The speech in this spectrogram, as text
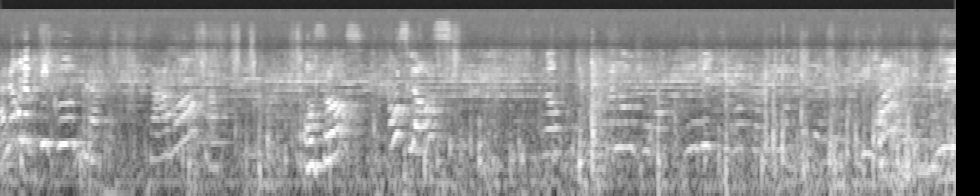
Alors le petit couple, ça avance? On se lance? On se lance. Non, faut vraiment que je rentre. Mon vite, avec moi, super. Oui.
